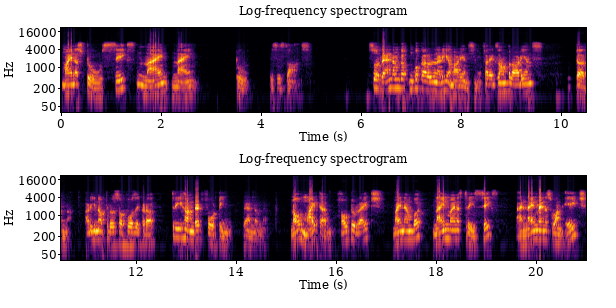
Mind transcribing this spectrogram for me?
minus 2, 6992. This is the answer. సో ర్యాండమ్గా ఇంకొక వాళ్ళని అడిగాం ఆడియన్స్ని ఫర్ ఎగ్జాంపుల్ ఆడియన్స్ టర్న్ అడిగినప్పుడు సపోజ్ ఇక్కడ 314 random number. Now my turn. How to write my number? 9 minus 3 6 and 9 minus 1 8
